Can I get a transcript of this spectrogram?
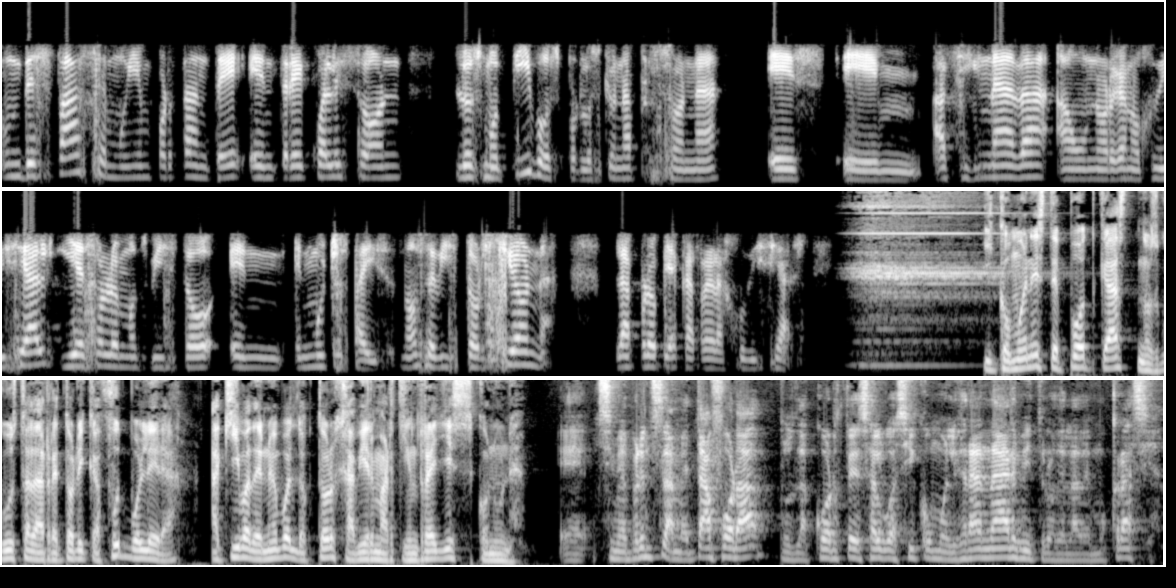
un desfase muy importante entre cuáles son los motivos por los que una persona es em, asignada a un órgano judicial y eso lo hemos visto en, en muchos países, ¿no? Se distorsiona la propia carrera judicial. Y como en este podcast nos gusta la retórica futbolera, aquí va de nuevo el doctor Javier Martín Reyes con una. Eh, si me permites la metáfora, pues la Corte es algo así como el gran árbitro de la democracia.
